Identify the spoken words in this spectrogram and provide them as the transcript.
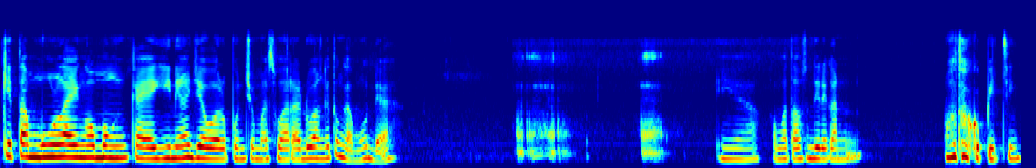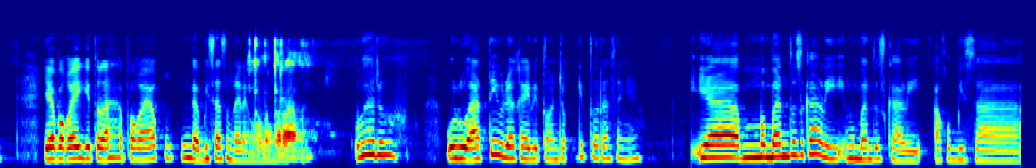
kita mulai ngomong kayak gini aja walaupun cuma suara doang itu nggak mudah. Iya, kamu tahu sendiri kan waktu aku pitching. Ya pokoknya gitulah, pokoknya aku nggak bisa sebenarnya ngomong. Waduh, ulu hati udah kayak ditonjok gitu rasanya. Ya membantu sekali, membantu sekali. Aku bisa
